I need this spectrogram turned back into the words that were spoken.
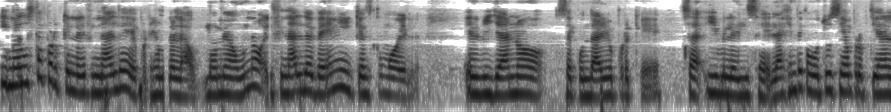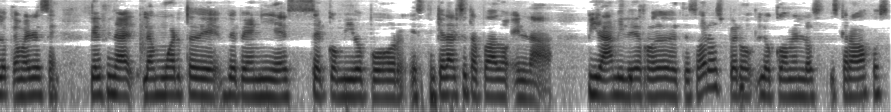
Y me gusta porque en el final de, por ejemplo, la momia 1, el final de Benny, que es como el, el villano secundario, porque, o sea, Eve le dice, la gente como tú siempre obtiene lo que merece. Y al final, la muerte de, de Benny es ser comido por, este, quedarse atrapado en la pirámide rodeo de tesoros, pero lo comen los escarabajos.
